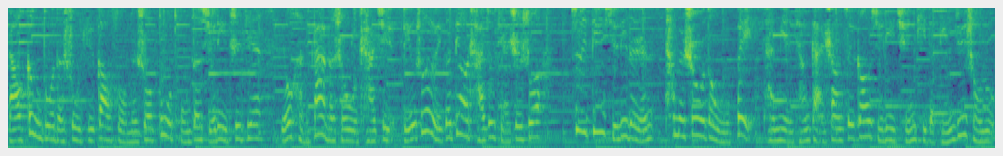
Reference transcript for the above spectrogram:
然后，更多的数据告诉我们说，不同的学历之间有很大的收入差距。比如说，有一个调查就显示说，最低学历的人，他们收入的五倍才勉强赶上最高学历群体的平均收入。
